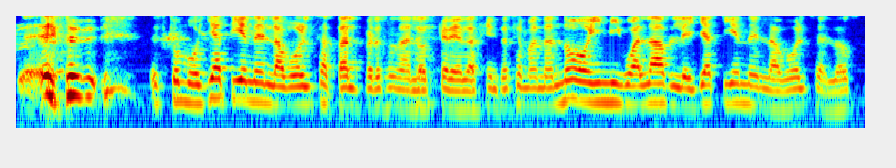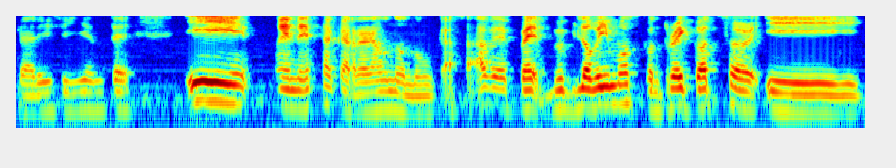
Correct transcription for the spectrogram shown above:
es como ya tienen la bolsa tal persona del Sí. Oscar y a la siguiente semana, no, inigualable, ya tienen la bolsa del Oscar y siguiente. Y en esta carrera uno nunca sabe. Lo vimos con Trey Kotsur y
